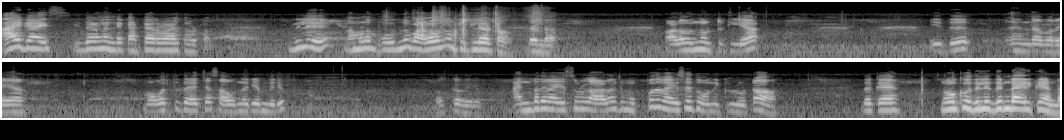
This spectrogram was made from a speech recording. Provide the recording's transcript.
ഹായ് ഗൈസ് ഇതാണ് എന്റെ ഇതിൽ നമ്മൾ ഒന്ന് വളമൊന്നും ഇട്ടിട്ടില്ല കേട്ടോ. ഇതുണ്ട്. വളമൊന്നും ഇട്ടിട്ടില്ല. ഇത് എന്താ പറയുക മുഖത്ത് തേച്ച സൗന്ദര്യം വരും. ഒക്കെ വരും. അൻപത് വയസ്സുള്ള ആൾ ഒരു മുപ്പത് വയസ്സേ തോന്നിക്കുള്ളൂ കേട്ടോ. ഇതൊക്കെ നോക്കൂ ഇതിൽ ഇതുണ്ടായിരിക്കണ്ട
